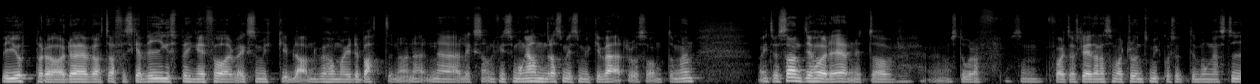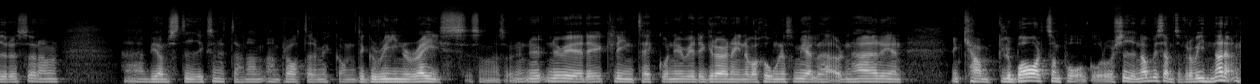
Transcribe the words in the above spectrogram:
vi är upprörda över att varför ska vi springa i förväg så mycket ibland? Det hör man ju i debatterna när, när liksom, det finns så många andra som är så mycket värre och sånt. Men vad intressant, jag hörde en av de stora som, företagsledarna som varit runt mycket och suttit i många styrelser. Han, Eh, Björn Stig som hette han, han pratade mycket om the green race. Som, alltså, nu, nu är det clean tech och nu är det gröna innovationer som gäller här och den här är en, en kamp globalt som pågår och Kina har bestämt sig för att vinna den.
